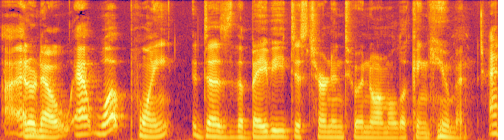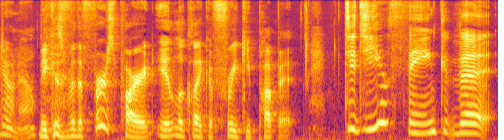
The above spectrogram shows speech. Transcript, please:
I don't know. At what point does the baby just turn into a normal looking human? I don't know. Because for the first part, it looked like a freaky puppet. Did you think that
